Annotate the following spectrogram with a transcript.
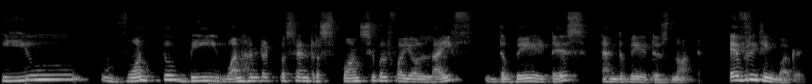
you want to be 100% responsible for your life the way it is and the way it is not. Everything about it.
